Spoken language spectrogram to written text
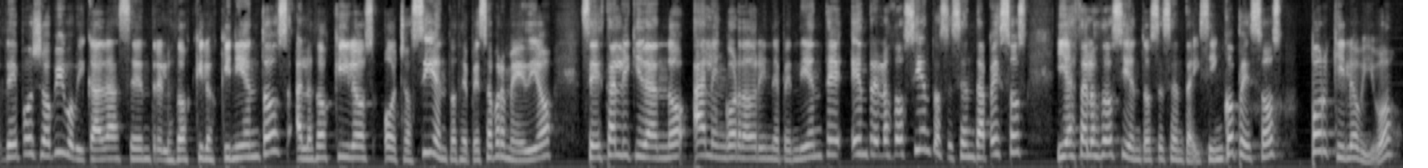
de pollo vivo ubicadas entre los 2 kilos 500 a los 2 kilos 800 de peso promedio se están liquidando al engordador independiente entre los 260 pesos y hasta los 265 pesos por kilo vivo.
